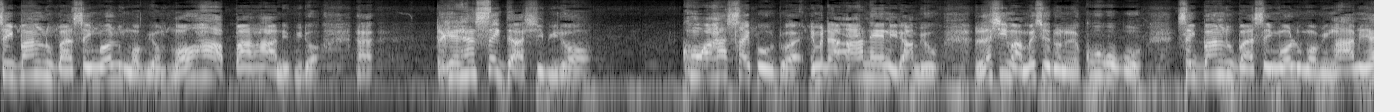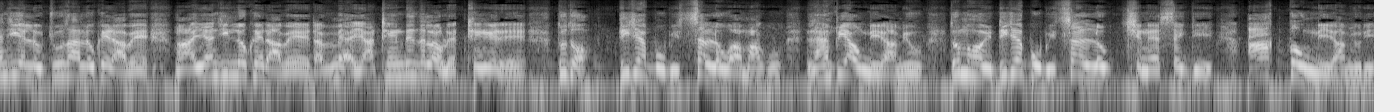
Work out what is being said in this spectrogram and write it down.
စိတ်ပန်းလူပန်းစိတ်မောလူမောပြီးတော့မောဟပန်းဟနေပြီးတော့အဲတကယ်တမ်းစိတ်ဓာတ်ရှိပြီးတော့ ခွန်အားစိုက်ဖို့အတွက်အင်မတန်အားနည်းနေတာမျိုးလက်ရှိမှာမိတ်ဆွေတို့နဲ့ကိုကိုကိုစိတ်ပန်းလူပန်းစိတ်မောလူမောပြီးငါအမြန်ကြီးအလုပ်စူးစမ်းလုပ်ခဲ့တာပဲငါအရန်ကြီးလုပ်ခဲ့တာပဲဒါပေမဲ့အရာထင်းတင်းတဲ့လောက်လဲထင်းခဲ့တယ်သို့တော့ဒီထက်ပိုပြီးဆက်လုပ်ရမှာကိုလမ်းပြောက်နေတာမျိုးသို့မဟုတ်ရင်ဒီထက်ပိုပြီးဆက်လုပ်ချင်တဲ့စိတ်တွေအားကုန်နေတာမျိုးတွေ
